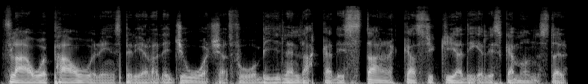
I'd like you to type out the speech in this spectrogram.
Flower Power inspirerade George att få bilen lackad i starka psykedeliska mönster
